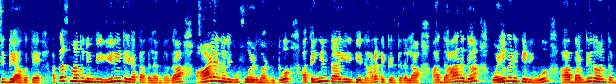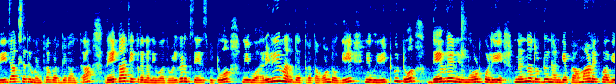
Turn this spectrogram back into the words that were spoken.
ಸಿದ್ಧಿ ಆಗುತ್ತೆ. ಅಕಸ್ಮಾತ್ ನಿಮಗೆ ಈ ರೀತಿ ಇಡೋಕ್ಕಾಗಲ್ಲ ಅಂದಾಗ ಹಾಳೆನ ನೀವು ಫೋಲ್ಡ್ ಮಾಡಿಬಿಟ್ಟು ಆ ತೆಂಗಿನಕಾಯಿಗೆ ದಾರ ಕಟ್ಟಿರ್ತೀರಲ್ಲ, ಆ ದಾರದ ಒಳಗಡೆಗೆ ನೀವು ಆ ಬರ್ದಿರೋ ಅಂಥ ಬೀಜಾಕ್ಷರಿ ಮಂತ್ರ ಬರ್ದಿರೋ ಅಂಥ ರೇಖಾಚಿತ್ರನ ನೀವು ಅದ್ರ ಒಳಗಡೆ ಸೇರಿಸ್ಬಿಟ್ಟು ನೀವು ಅರಳಿ ಮರದ ಹತ್ರ ತಗೊಂಡೋಗಿ ನೀವು ಇಟ್ಬಿಟ್ಟು, ದೇವರೇ, ನೀವು ನೋಡ್ಕೊಳ್ಳಿ, ನನ್ನ ದುಡ್ಡು ನನಗೆ ಪ್ರಾಮಾಣಿಕವಾಗಿ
